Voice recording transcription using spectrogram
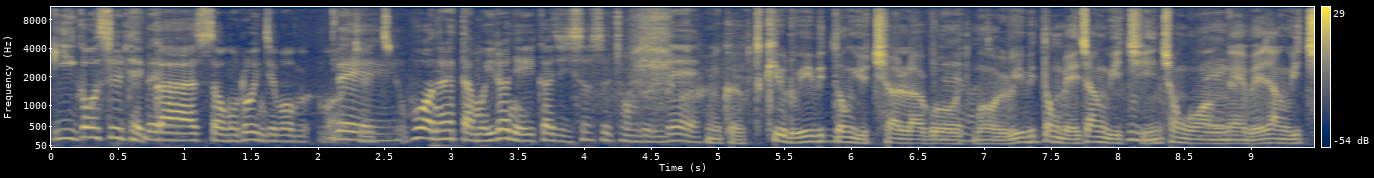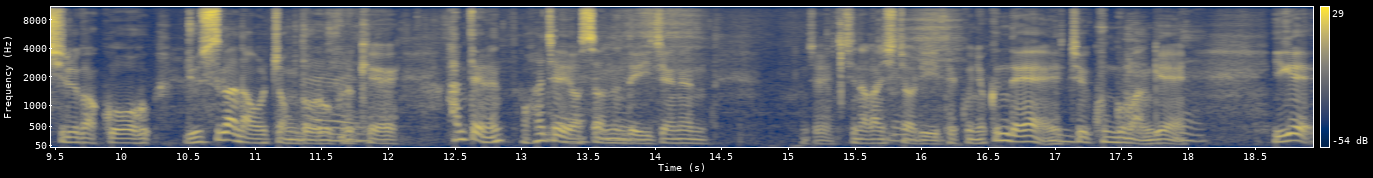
이것을 네. 대가성으로 네. 이제 뭐, 뭐 네. 후원을 했다 뭐 이런 얘기까지 있었을 정도인데 그러니까 특히 루이비통 유치하려고 네, 뭐 루이비통 매장 위치 음. 인천공항 내 네. 매장 위치를 갖고 뉴스가 나올 정도로 네. 그렇게 한때는 화제였었는데 이제는 이제 지나간 시절이 됐군요. 근데 음. 제가 궁금한 게 이게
